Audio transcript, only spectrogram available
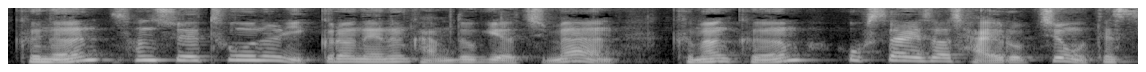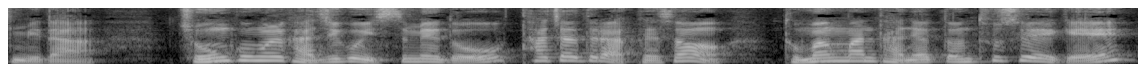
그는 선수의 투혼을 이끌어내는 감독이었지만 그만큼 혹사에서 자유롭지 못했습니다. 좋은 공을 가지고 있음에도 타자들 앞에서 도망만 다녔던 투수에게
